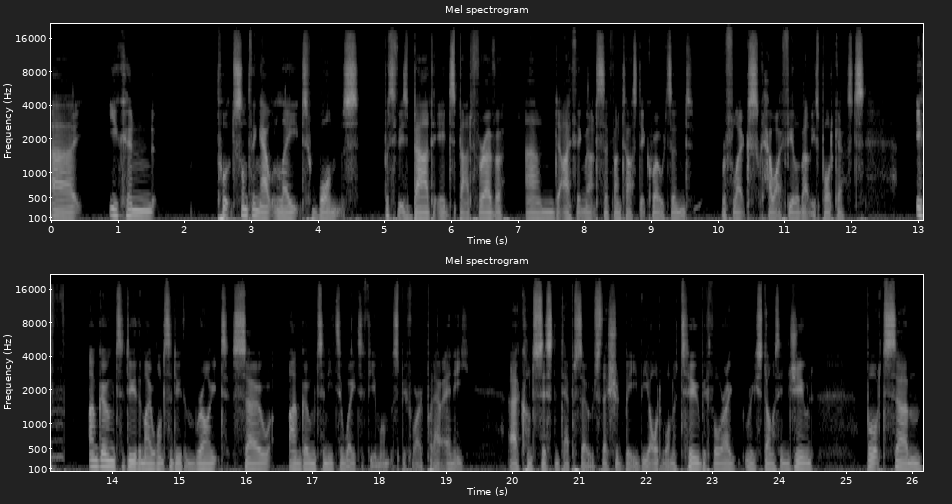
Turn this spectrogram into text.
uh, you can put something out late once, but if it's bad, it's bad forever. And I think that's a fantastic quote and reflects how I feel about these podcasts. If I'm going to do them, I want to do them right, so I'm going to need to wait a few months before I put out any uh, consistent episodes. There should be the odd one or two before I restart in June. But, um,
